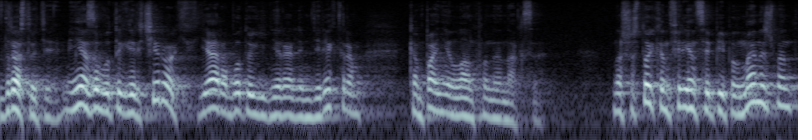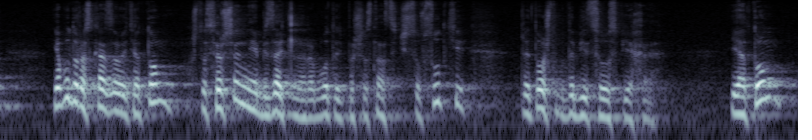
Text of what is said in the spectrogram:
Здравствуйте, меня зовут Игорь Червак, я работаю генеральным директором компании Landman Naxa. На шестой конференции People Management я буду рассказывать о том, что совершенно не обязательно работать по 16 часов в сутки для того, чтобы добиться успеха, и о том,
